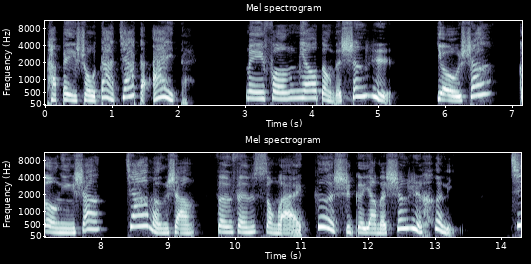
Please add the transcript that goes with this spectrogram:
他备受大家的爱戴。每逢喵董的生日，友商、供应商、加盟商纷纷送来各式各样的生日贺礼，今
